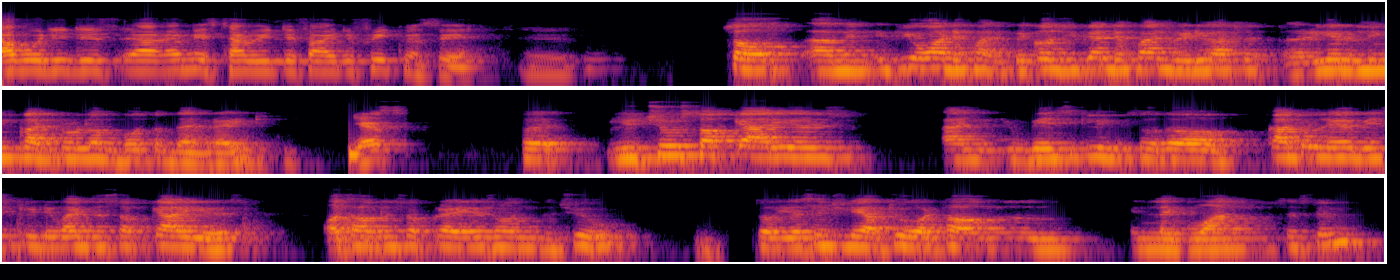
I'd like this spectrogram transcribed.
how would you do? I missed how you define the frequency. Uh, So, I mean, if you want to define, because you can define radio, uh, link control of both of them, right? yes. So you choose subcarriers and you basically, so the control layer basically divides the subcarriers, orthogonal subcarriers on the two. So you essentially have two orthogonal in like one system.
